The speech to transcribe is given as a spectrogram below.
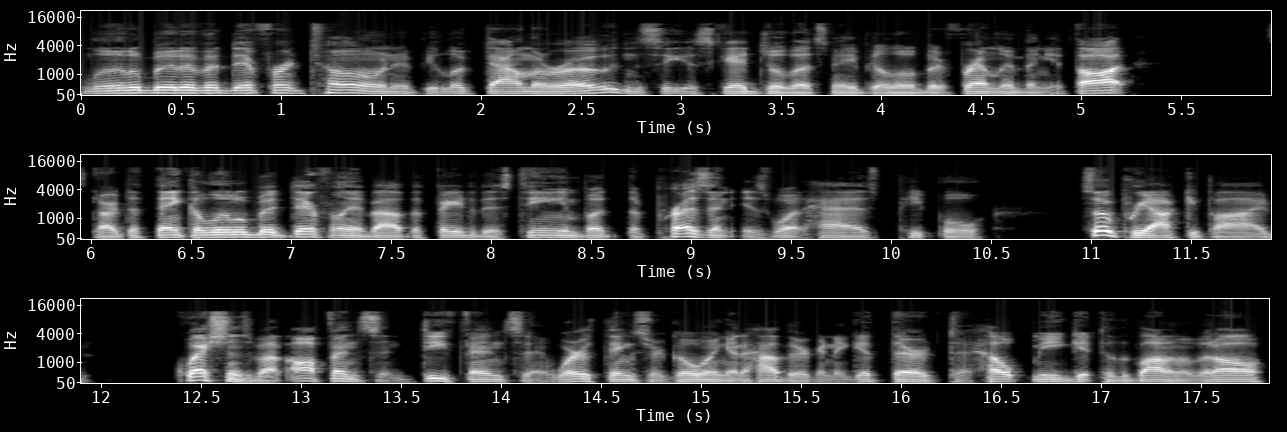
A little bit of a different tone if you look down the road and see a schedule that's maybe a little bit friendlier than you thought start to think a little bit differently about the fate of this team. But the present is what has people so preoccupied. Questions about offense and defense and where things are going and how they're going to get there to help me get to the bottom of it all.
